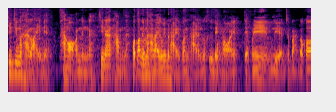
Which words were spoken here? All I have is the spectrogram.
จริง ๆ มหาลัยเนี่ย ทางออกอันหนึ่งนะที่น่าทำนะเพราะตอนนี้มหาลัยก็มีปัญหาอีกปัญหาหนึ่งก็คือเด็กน้อย เด็กไม่ได้เรียนใช่ปะแล้วก็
